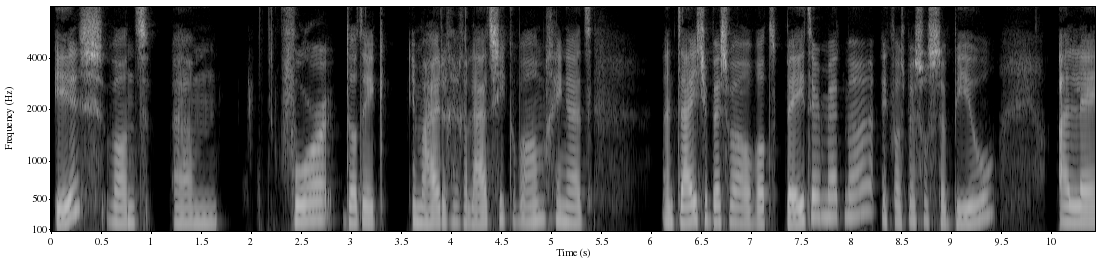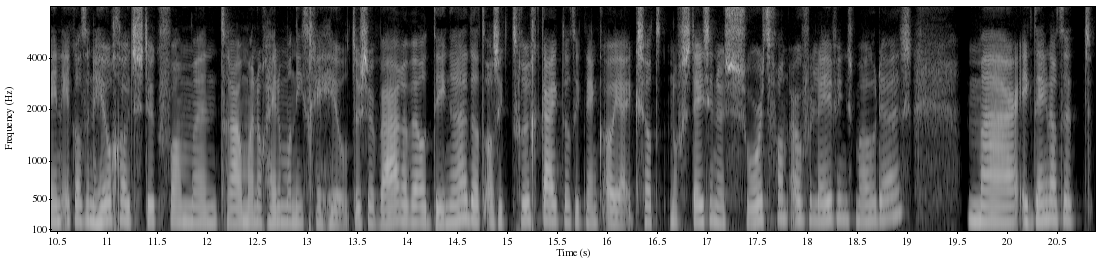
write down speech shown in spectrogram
is. Want um, voordat ik in mijn huidige relatie kwam, ging het een tijdje best wel wat beter met me. Ik was best wel stabiel. Alleen ik had een heel groot stuk van mijn trauma nog helemaal niet geheeld. Dus er waren wel dingen dat als ik terugkijk, dat ik denk: oh ja, ik zat nog steeds in een soort van overlevingsmodus. Maar ik denk dat het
